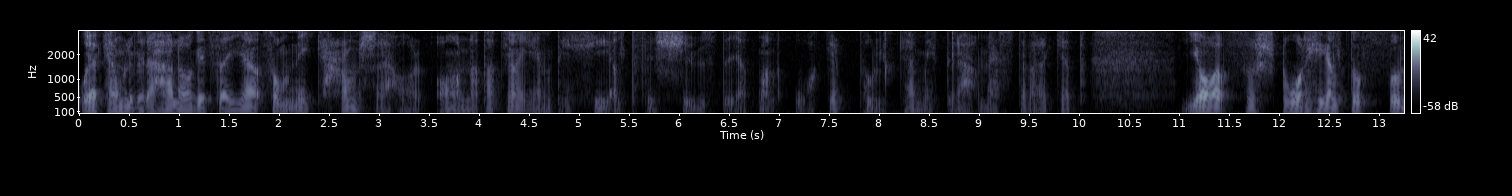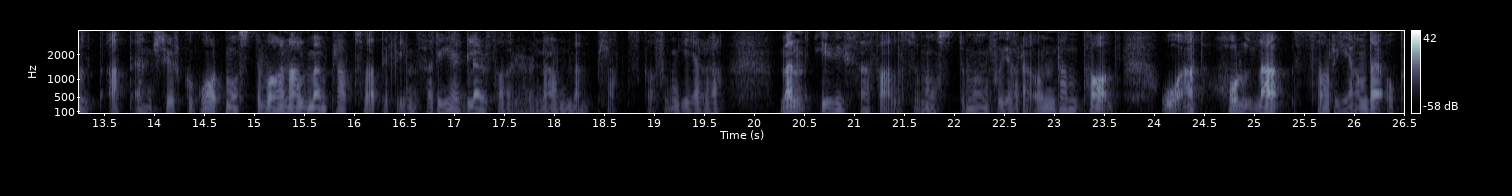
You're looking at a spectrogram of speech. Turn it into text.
Och jag kan väl vid det här laget säga, som ni kanske har anat, att jag är inte helt förtjust i att man åker pulka mitt i det här mästerverket. Jag förstår helt och fullt att en kyrkogård måste vara en allmän plats och att det finns regler för hur en allmän plats ska fungera. Men i vissa fall så måste man få göra undantag. Och att hålla sörjande och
